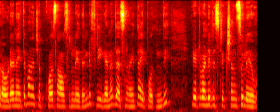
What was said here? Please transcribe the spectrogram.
క్రౌడ్ అని అయితే మనం చెప్పుకోవాల్సిన అవసరం లేదండి. ఫ్రీగానే దర్శనం అయితే అయిపోతుంది. ఎటువంటి రిస్ట్రిక్షన్స్ లేవు.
